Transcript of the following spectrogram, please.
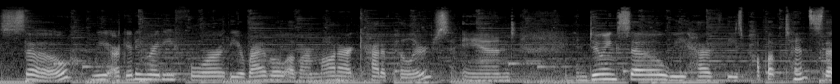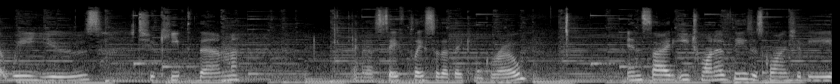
So we are getting ready for the arrival of our monarch caterpillars and in doing so we have these pop-up tents that we use to keep them in a safe place so that they can grow. Inside each one of these is going to be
